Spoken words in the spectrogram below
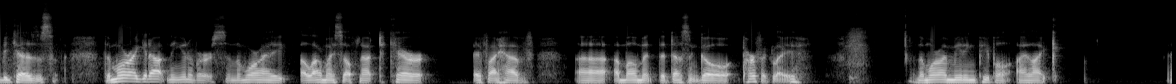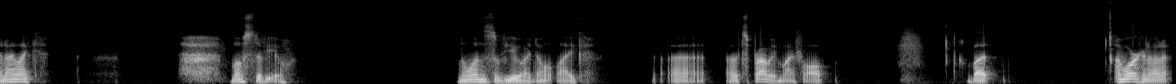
Because the more I get out in the universe and the more I allow myself not to care if I have uh, a moment that doesn't go perfectly, the more I'm meeting people I like. And I like most of you. The ones of you I don't like, uh, it's probably my fault. But I'm working on it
